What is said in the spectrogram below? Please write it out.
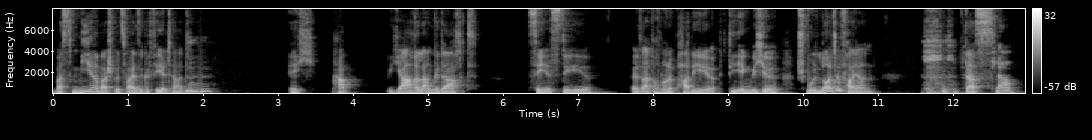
was mir beispielsweise gefehlt hat. Mhm. Ich habe jahrelang gedacht, CSD ist einfach nur eine Party, die irgendwelche schwulen Leute feiern. Dass Klar.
